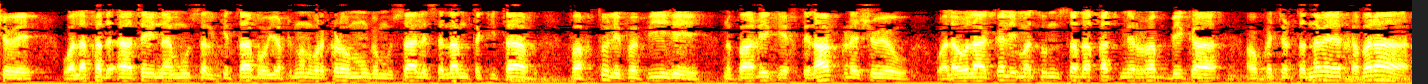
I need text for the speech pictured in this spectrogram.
شوي ولقد اتینا موسی الكتاب او یقینا ورکړو موږ موسی علی السلام ته کتاب فاختلف فيه نو پاغي کې اختلاف کړی شوی ولولا کلمه سبقت من ربک او کچرته نوې خبره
